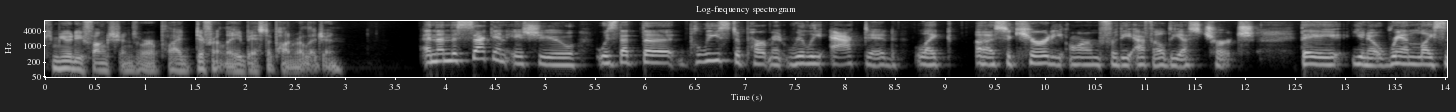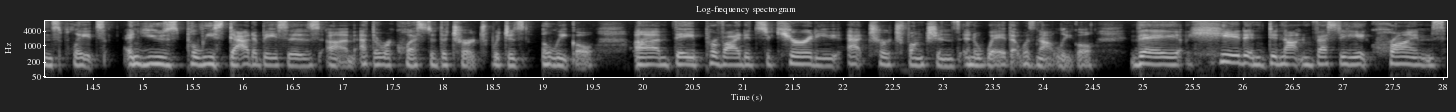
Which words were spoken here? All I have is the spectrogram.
community functions were applied differently based upon religion. And then the second issue was that the police department really acted like a security arm for the FLDS church. They, you know, ran license plates and used police databases um, at the request of the church, which is illegal. Um, they provided security at church functions in a way that was not legal. They hid and did not investigate crimes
